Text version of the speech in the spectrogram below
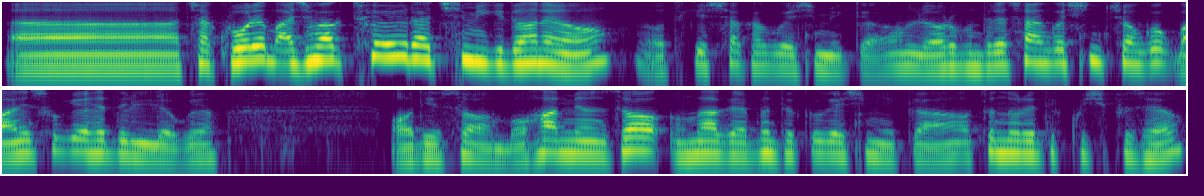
아, 자, 9월의 마지막 토요일 아침이기도 하네요. 어떻게 시작하고 계십니까? 오늘 여러분들의 사연과 신청곡 많이 소개해 드리려고요. 어디서 뭐 하면서 음악 앨범 듣고 계십니까? 어떤 노래 듣고 싶으세요?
